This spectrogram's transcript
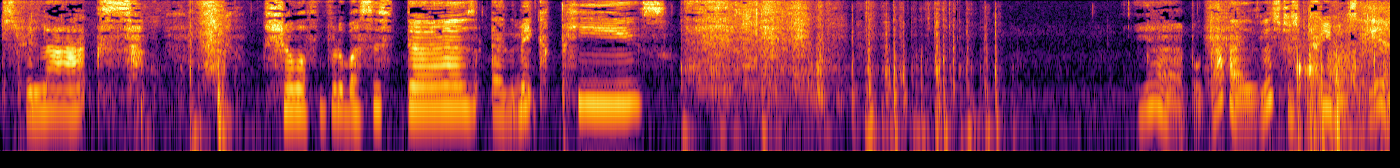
Just relax. Show off of my sisters and make peace. Yeah, but guys, let's just cream my skin.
